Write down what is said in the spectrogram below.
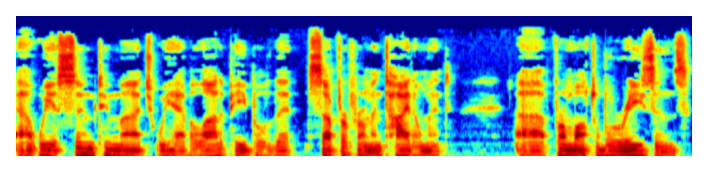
Uh, we assume too much. We have a lot of people that suffer from entitlement, uh, for multiple reasons,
